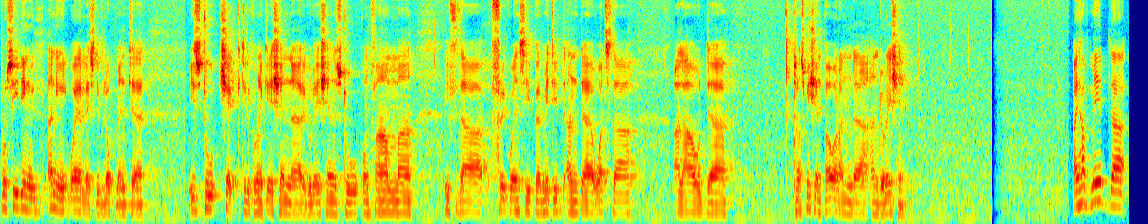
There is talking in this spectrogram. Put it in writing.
proceeding with any wireless development is to check telecommunication regulations to confirm if the frequency permitted and what's the allowed transmission power and, uh, and duration. I have made the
